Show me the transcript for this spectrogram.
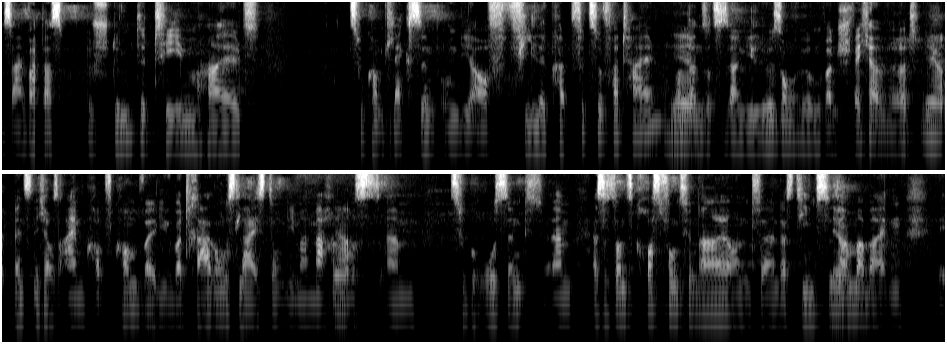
ist einfach, dass bestimmte Themen halt zu komplex sind, um die auf viele Köpfe zu verteilen ja. und dann sozusagen die Lösung irgendwann schwächer wird, ja. wenn es nicht aus einem Kopf kommt, weil die Übertragungsleistung, die man machen ja. muss, ähm, zu groß sind. Ähm, also sonst crossfunktional und äh, dass Teams zusammenarbeiten ja.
